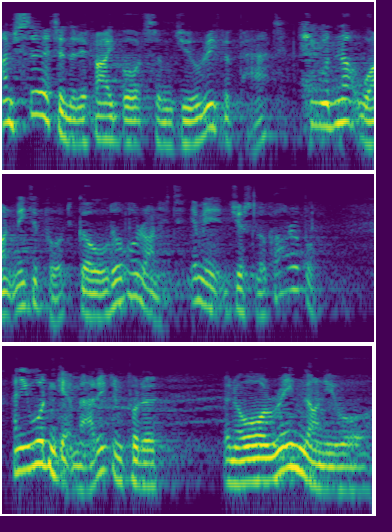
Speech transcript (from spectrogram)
I'm certain that if I bought some jewellery for Pat, she would not want me to put gold ore on it. I mean, it'd just look horrible. And you wouldn't get married and put a, an ore ring on you or,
